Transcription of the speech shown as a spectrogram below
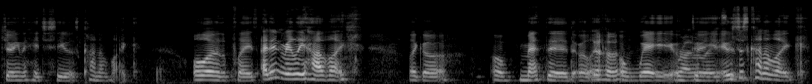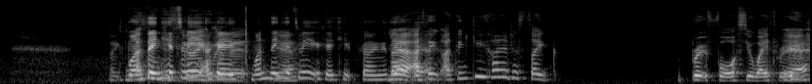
during the HSC was kind of, like, all over the place. I didn't really have, like, like a, a method or, like, Uh-huh. a way of Right, doing right, it. It was just kind of, like, Like one I thing think hits me, okay, one thing yeah. hits me, okay, keep going with Yeah, that. I think I think you kind of just like brute force your way through. Yeah.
